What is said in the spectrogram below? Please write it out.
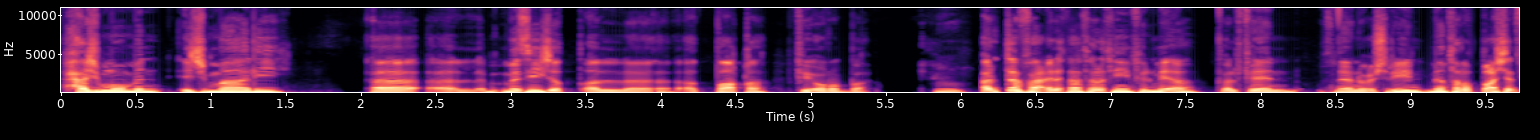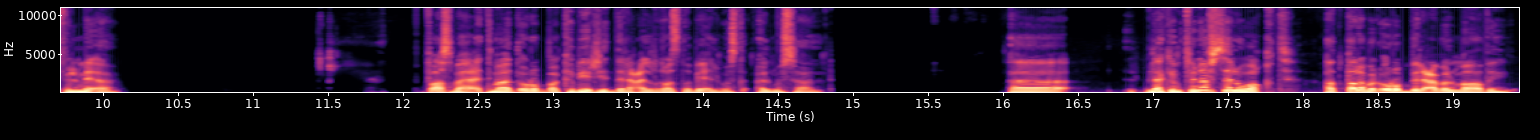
حجمه من إجمالي آه مزيج الطاقة في أوروبا. ارتفع إلى 33% في 2022 من 13% فأصبح اعتماد أوروبا كبير جدا على الغاز الطبيعي المسال. آه لكن في نفس الوقت الطلب الأوروبي العام الماضي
